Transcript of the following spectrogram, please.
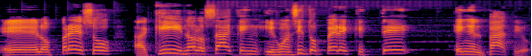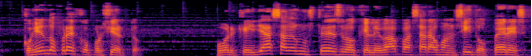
eh, los presos aquí no lo saquen y Juancito Pérez que esté en el patio, cogiendo fresco, por cierto, porque ya saben ustedes lo que le va a pasar a Juancito Pérez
